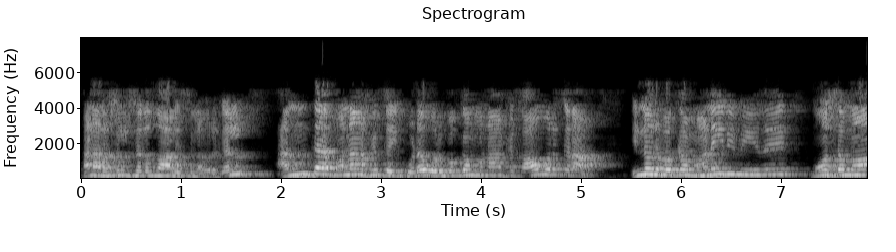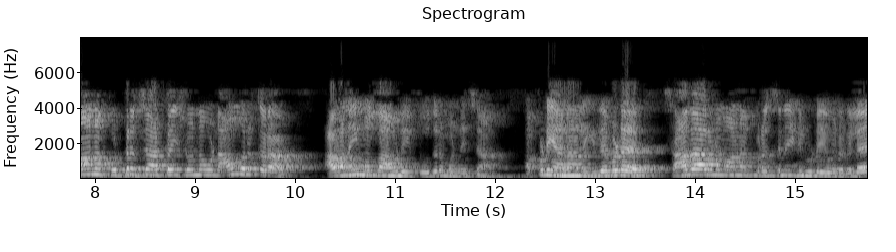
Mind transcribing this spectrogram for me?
ஆனா ரசூல் சல்லா அலிஸ்லாம் அவர்கள் அந்த முனாஃபிக்கை கூட ஒரு பக்கம் முனாஃபிக்காவும் இருக்கிறான். இன்னொரு பக்கம் மனைவி மீது மோசமான குற்றச்சாட்டை சொன்னவனாகவும் அவன் இருக்கிறான். அவனையும் அல்லாஹுடைய தூதர் மன்னிச்சான். அப்படியானால் இதை விட சாதாரணமான பிரச்சனைகளுடையவர்களை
